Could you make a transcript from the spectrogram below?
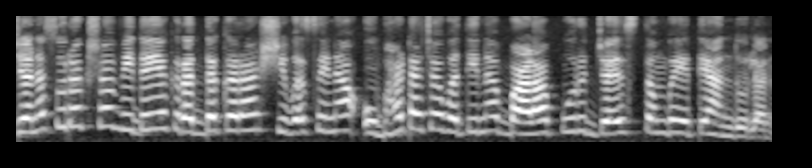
जनसुरक्षा विधेयक रद्द करा शिवसेना उभाटाच्या वतीनं बाळापूर जयस्तंभ येथे आंदोलन.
